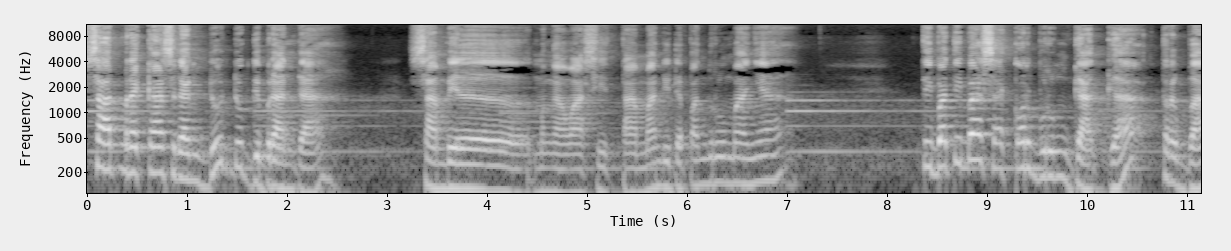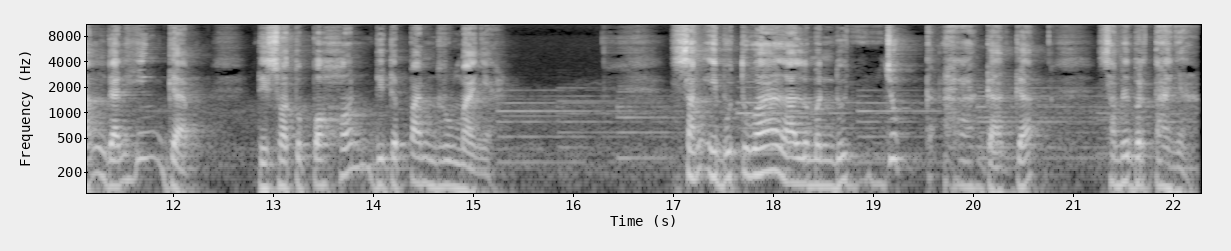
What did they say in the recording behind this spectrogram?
Saat mereka sedang duduk di beranda sambil mengawasi taman di depan rumahnya, tiba-tiba seekor burung gagak terbang dan hinggap di suatu pohon di depan rumahnya. Sang ibu tua lalu menunjuk ke arah gagak sambil bertanya,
